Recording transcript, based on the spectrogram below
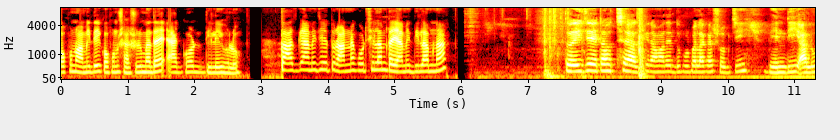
কখনো আমি দেই, কখনো শাশুড়ি মা দেয়, এক ঘর দিলেই হলো। তো আজকে আমি যেহেতু রান্না করছিলাম, তাই আমি দিলাম না। তো এই যে এটা হচ্ছে আজকের আমাদের দুপুরবেলাকার সবজি, ভেন্ডি, আলু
